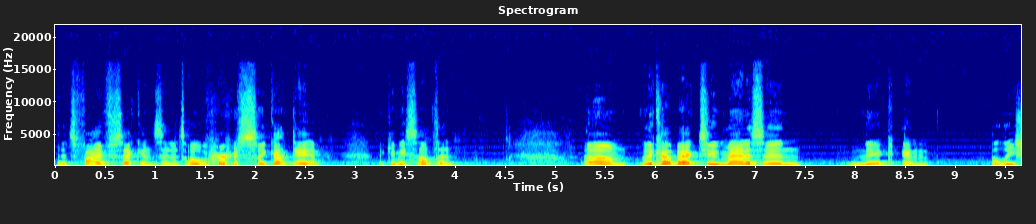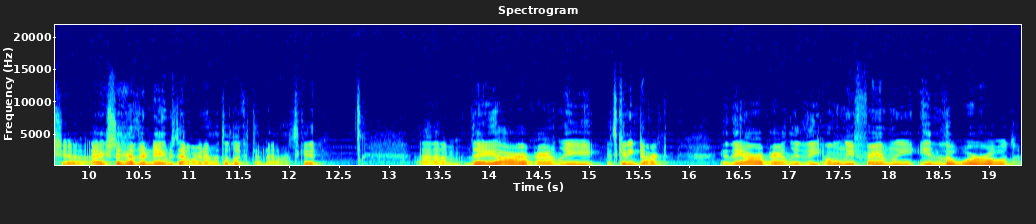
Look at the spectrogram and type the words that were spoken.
it's five seconds and it's over. It's like, god damn, like, give me something. Um, they cut back to Madison, Nick, and Alicia. I actually have their names down where I know how to look at them now. That's good. Um, they are apparently, it's getting dark, and they are apparently the only family in the world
